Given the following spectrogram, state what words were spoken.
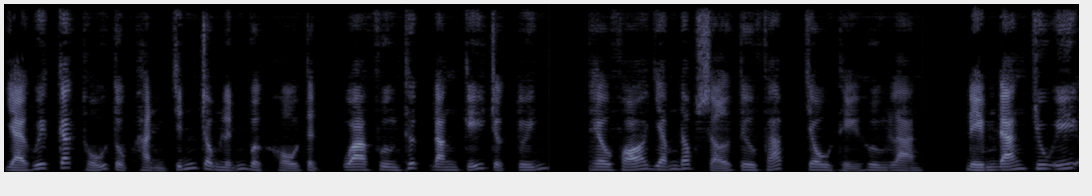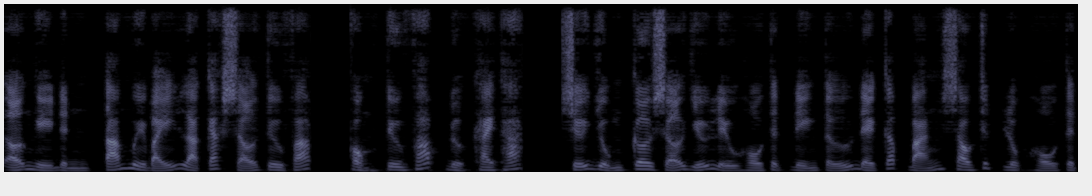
giải quyết các thủ tục hành chính trong lĩnh vực hộ tịch qua phương thức đăng ký trực tuyến. Theo Phó Giám đốc Sở Tư pháp Châu Thị Hương Lan, điểm đáng chú ý ở Nghị định 87 là các sở tư pháp, phòng tư pháp được khai thác, sử dụng cơ sở dữ liệu hộ tịch điện tử để cấp bản sao trích lục hộ tịch,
